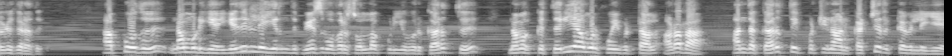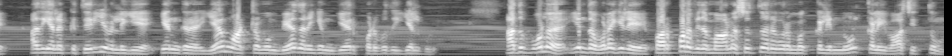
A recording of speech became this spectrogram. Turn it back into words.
எழுகிறது. அப்போது நம்முடைய எதிரிலே இருந்து பேசுபவர் சொல்லக்கூடிய ஒரு கருத்து நமக்கு தெரியாமல் போய்விட்டால் அடடா அந்த கருத்தை பற்றி நான் கற்றிருக்கவில்லையே அது எனக்கு தெரியவில்லையே என்கிற ஏமாற்றமும் வேதனையும் ஏற்படுவது இயல்பு. அதுபோல இந்த உலகிலே பற்பல விதமான சித்தருவர மக்களின் நூல்களை வாசித்தும்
